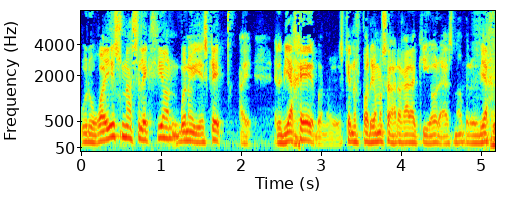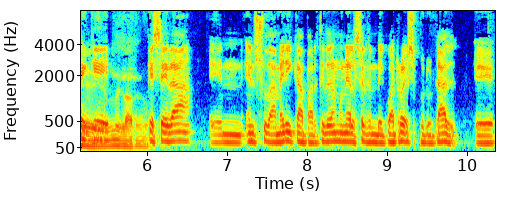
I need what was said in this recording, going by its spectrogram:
Uruguay es una selección, bueno, y es que el viaje, bueno, es que nos podríamos alargar aquí horas, ¿no? Pero el viaje sí, que, que se da en, en, Sudamérica a partir del Mundial 74 es brutal. Eh,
